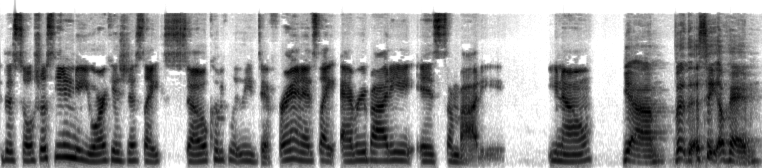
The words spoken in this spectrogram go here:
the social scene in New York is just like so completely different. It's like everybody is somebody, you know? Yeah. But see, okay,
